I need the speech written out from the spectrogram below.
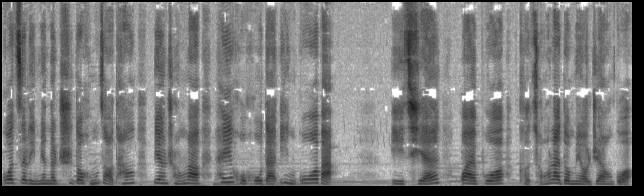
锅子里面的赤豆红枣汤变成了黑乎乎的硬锅巴。以前外婆可从来都没有这样过。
